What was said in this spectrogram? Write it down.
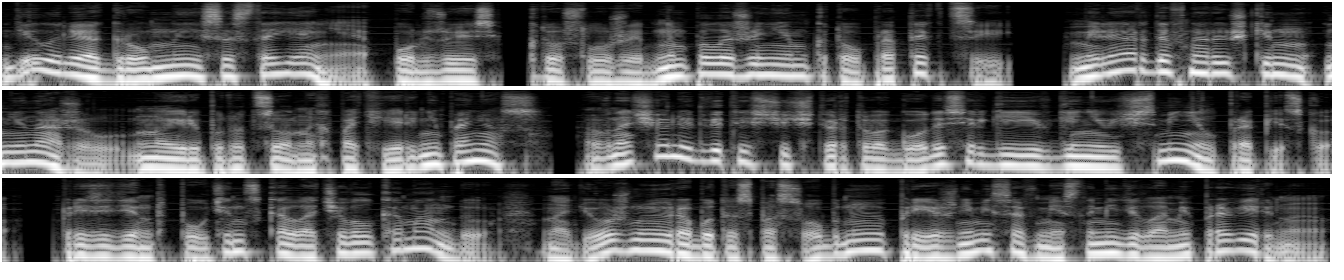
делали огромные состояния, пользуясь кто служебным положением, кто протекцией. Миллиардов Нарышкин не нажил, но и репутационных потерь не понес. В начале 2004 года Сергей Евгеньевич сменил прописку. Президент Путин сколачивал команду, надежную, работоспособную, прежними совместными делами проверенную.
